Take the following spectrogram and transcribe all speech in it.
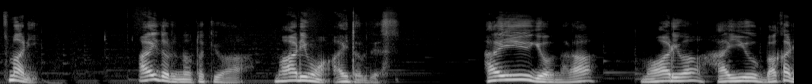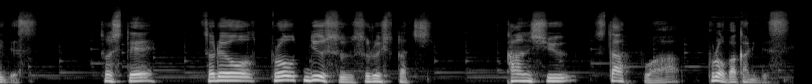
つまり、アイドルの時は周りもアイドルです。俳優業なら周りは俳優ばかりです。そしてそれをプロデュースする人たち、監修、スタッフはプロばかりです。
